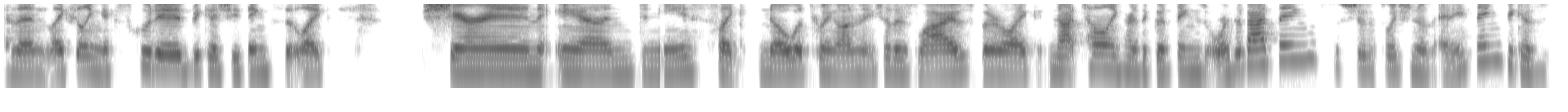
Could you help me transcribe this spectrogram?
And then like feeling excluded because she thinks that like Sharon and Denise like know what's going on in each other's lives, but are like not telling her the good things or the bad things. She doesn't feel like she knows anything because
